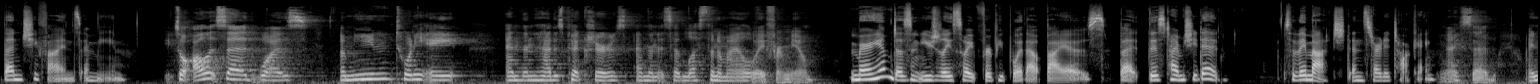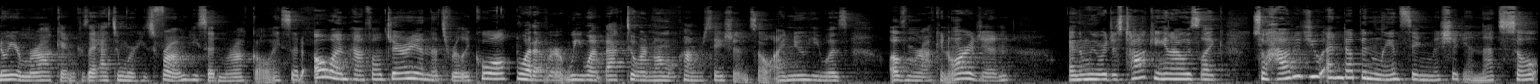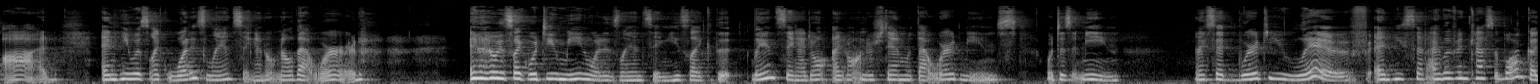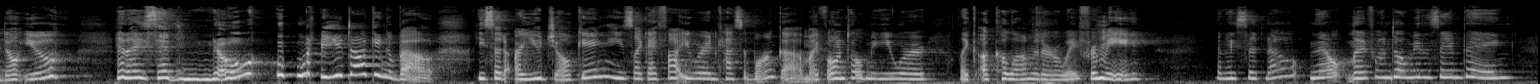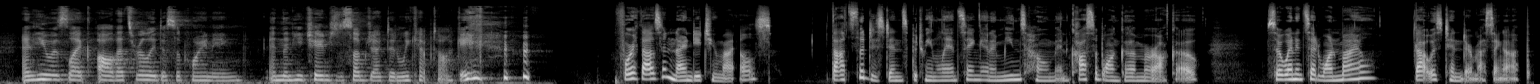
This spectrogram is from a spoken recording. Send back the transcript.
Then she finds Amin. So all it said was Amin 28 and then had his pictures and then it said less than a mile away from you. Miriam doesn't usually swipe for people without bios, but this time she did. So they matched and started talking. I said, I know you're Moroccan because I asked him where he's from. He said Morocco. I said, Oh, I'm half Algerian. That's really cool. Whatever. We went back to our normal conversation. So I knew he was of Moroccan origin. And then we were just talking, and I was like, So how did you end up in Lansing, Michigan? That's so odd. And he was like, What is Lansing? I don't know that word. And I was like, "What do you mean? What is Lansing?" He's like, "The Lansing. I don't. I don't understand what that word means. What does it mean?" And I said, "Where do you live?" And he said, "I live in Casablanca. Don't you?" And I said, "No. what are you talking about?" He said, "Are you joking?" He's like, "I thought you were in Casablanca. My phone told me you were like a kilometer away from me." And I said, "No, no. My phone told me the same thing." And he was like, "Oh, that's really disappointing." And then he changed the subject and we kept talking. 4,092 miles. That's the distance between Lansing and Amin's home in Casablanca, Morocco. So when it said one mile, that was Tinder messing up.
